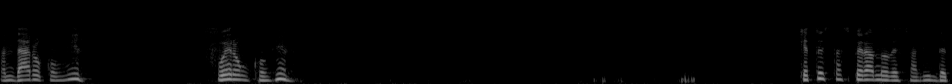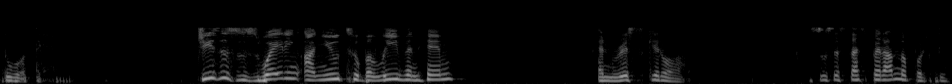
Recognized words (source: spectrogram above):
Andaron con él. Fueron con él. ¿Qué tú estás esperando de salir de tu bote? Jesus is waiting on you to believe in him and risk it all. Jesús está esperando por ti.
